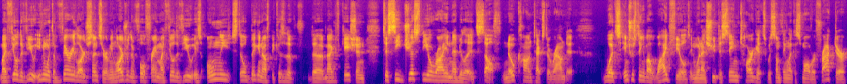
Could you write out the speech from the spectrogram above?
my field of view, even with a very large sensor, I mean, larger than full frame, my field of view is only still big enough because of the, the magnification to see just the Orion Nebula itself, no context around it. What's interesting about wide field, and when I shoot the same targets with something like a small refractor,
